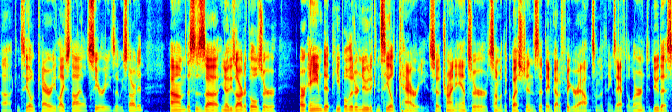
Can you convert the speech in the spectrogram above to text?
uh, concealed carry lifestyle series that we started. Um, this is uh, you know these articles are are aimed at people that are new to concealed carry, so trying to answer some of the questions that they've got to figure out and some of the things they have to learn to do this.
